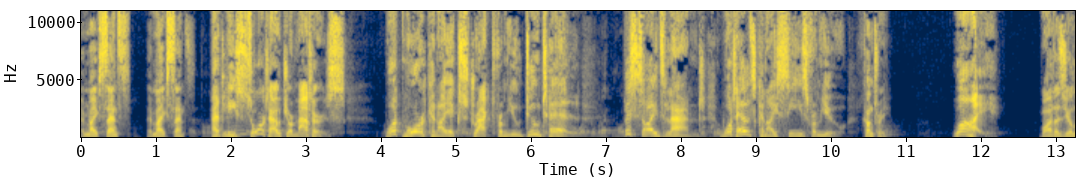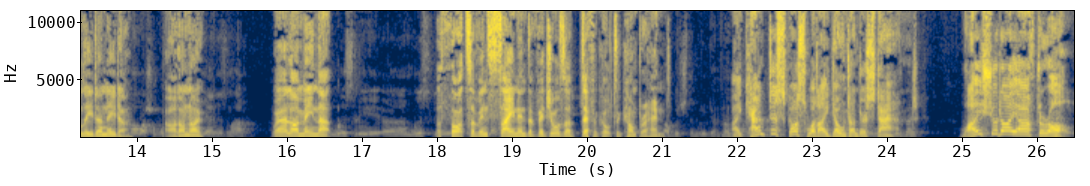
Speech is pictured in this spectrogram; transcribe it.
It makes sense. It makes sense. At least sort out your matters. What more can I extract from you? Do tell. Besides land, what else can I seize from you? Country. Why? Why does your leader need her? I don't know. Well, I mean that. The thoughts of insane individuals are difficult to comprehend. I can't discuss what I don't understand. Why should I, after all?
